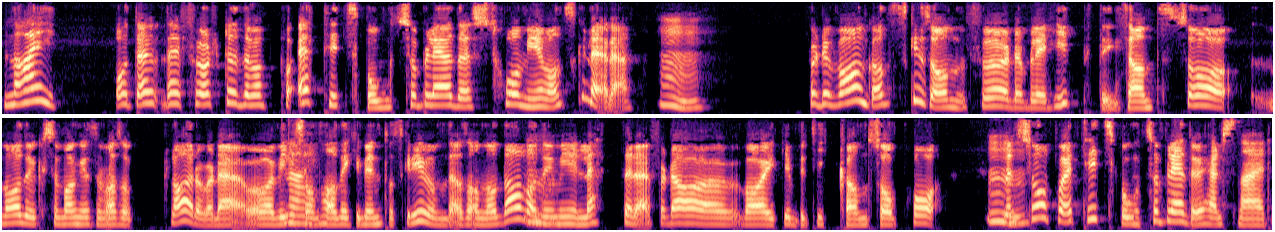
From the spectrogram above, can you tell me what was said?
Nei. Og det, det, jeg følte det var på et tidspunkt så ble det så mye vanskeligere. Mm. For det var ganske sånn før det ble hipt, ikke sant, så var det jo ikke så mange som var så klar over det, og avisene hadde ikke begynt å skrive om det og sånn, og da var det jo mye lettere, for da var ikke butikkene så på. Mm. Men så på et tidspunkt så ble det jo helt sånn her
